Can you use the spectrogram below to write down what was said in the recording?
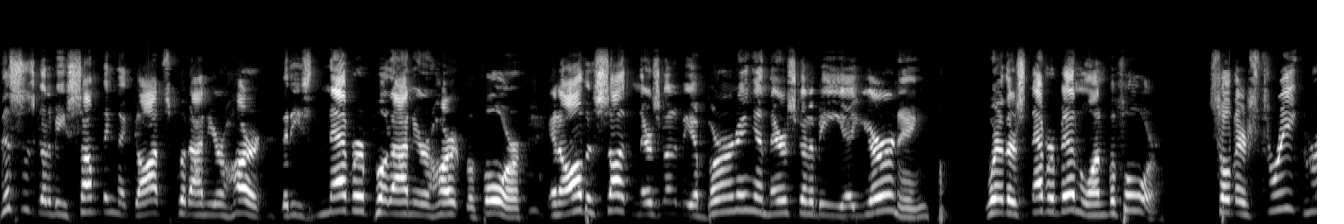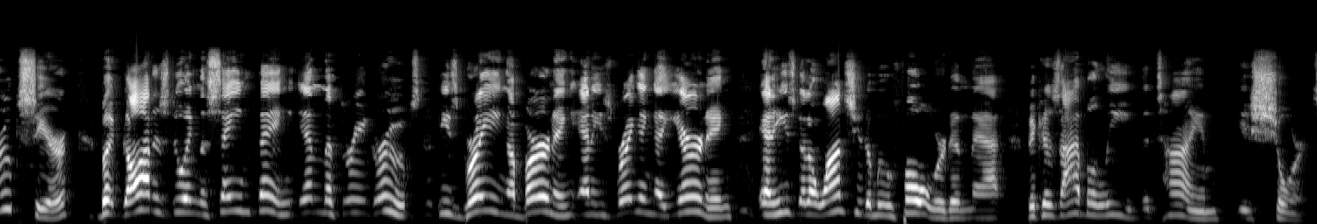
this is going to be something that God's put on your heart that He's never put on your heart before. And all of a sudden, there's going to be a burning and there's going to be a yearning where there's never been one before. So there's three groups here but God is doing the same thing in the three groups. He's bringing a burning and He's bringing a yearning, and He's going to want you to move forward in that because I believe the time is short.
